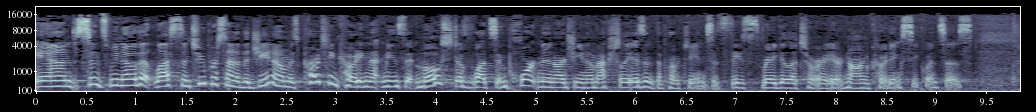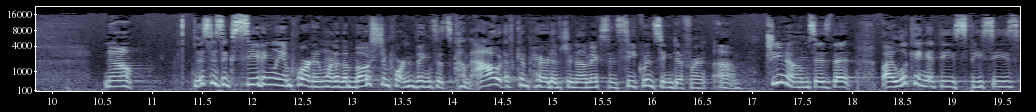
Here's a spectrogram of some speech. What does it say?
And since we know that less than 2% of the genome is protein coding, that means that most of what's important in our genome actually isn't the proteins, it's these regulatory or non coding sequences. Now, this is exceedingly important, and one of the most important things that's come out of comparative genomics and sequencing different um, genomes is that by looking at these species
